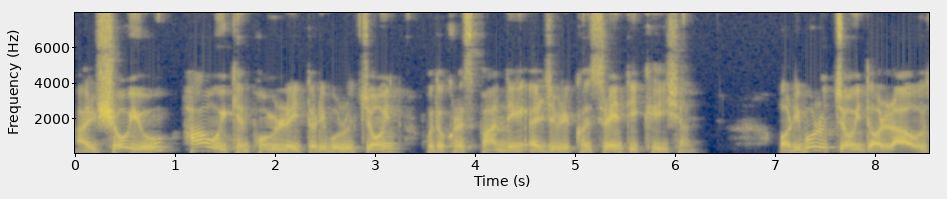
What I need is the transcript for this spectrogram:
I'll show you how we can formulate the revolute joint for the corresponding algebraic constraint equation. A revolute joint allows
